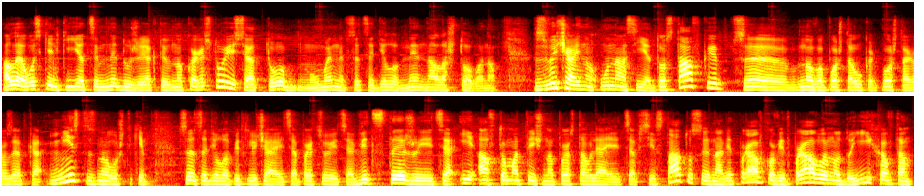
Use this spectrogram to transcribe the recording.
але оскільки я цим не дуже активно користуюся, то у мене все це діло не налаштовано. Звичайно, у нас є доставки, це нова пошта, Укрпошта, розетка міст. Знову ж таки, все це діло підключається, працюється, відстежується і автоматично проставляються всі статуси на відправку, відправлено, доїхав там.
